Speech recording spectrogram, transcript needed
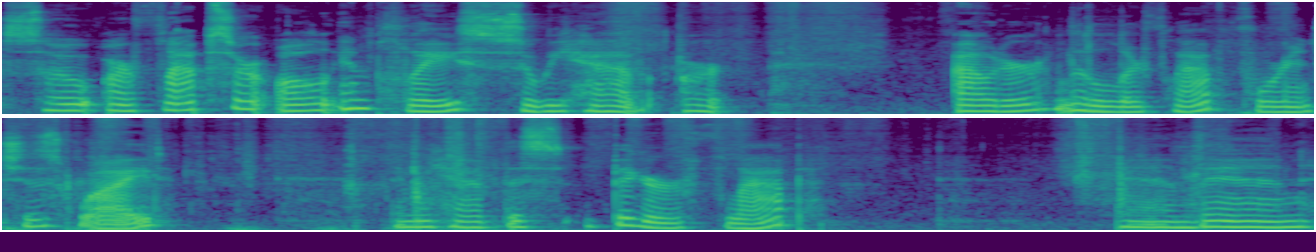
So our flaps are all in place. So we have our outer littler flap, four inches wide. Then we have this bigger flap. And then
